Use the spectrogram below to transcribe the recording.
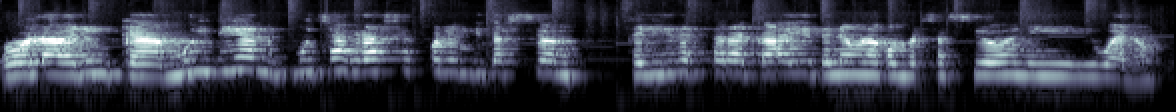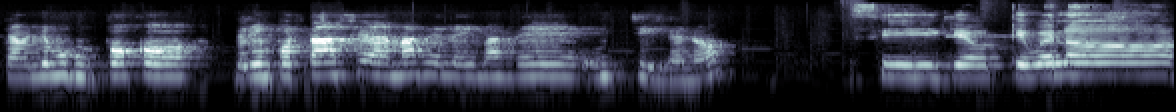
Hola, Brinca. Muy bien, muchas gracias por la invitación. Feliz de estar acá y de tener una conversación y, bueno, que hablemos un poco de la importancia además de la I más D en Chile, ¿no? Sí, qué, bueno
